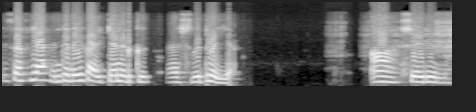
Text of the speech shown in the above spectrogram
സഫിയ എനിക്ക് എന്തെങ്കിലും കഴിക്കാൻ എടുക്ക്. വിശന്നിട്ട് വയ്യ. ആ ശരി എന്നാ.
